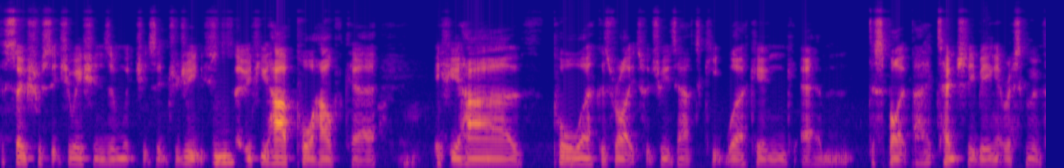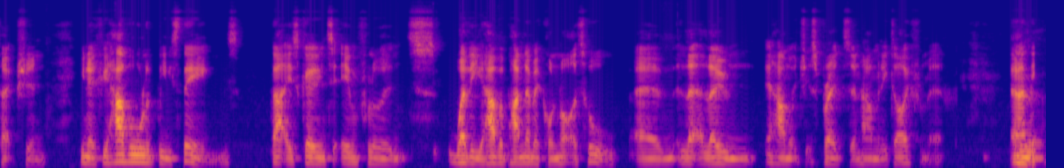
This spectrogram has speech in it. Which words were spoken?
the social situations in which it's introduced. Mhm. So if you have poor healthcare, if you have poor workers' rights, which means they have to keep working um, despite potentially being at risk of infection, you know, if you have all of these things, that is going to influence whether you have a pandemic or not at all, um, let alone how much it spreads and how many die from it. And I think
